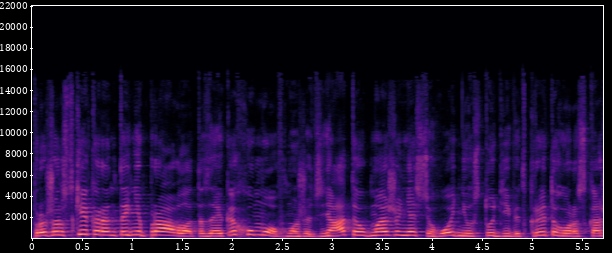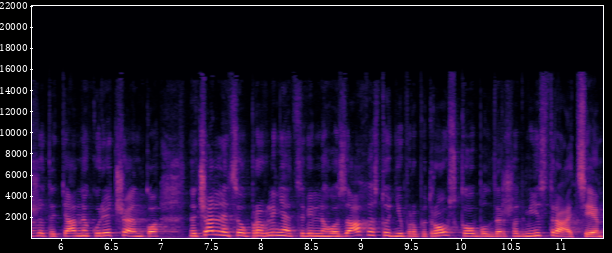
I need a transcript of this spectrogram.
Про жорсткі карантинні правила та за яких умов можуть зняти обмеження сьогодні у студії відкритого розкаже Тетяна Куряченко, начальниця управління цивільного захисту Дніпропетровської облдержадміністрації.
